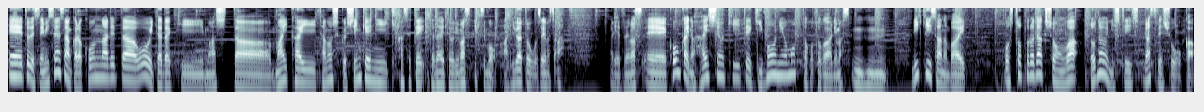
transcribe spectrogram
えーとですね、みそやんさんからこんなレターをいただきました。毎回楽しく真剣に聞かせていただいております。いつもありがとうございます。あありがとうございます、えー今回の配信を聞いて疑問に思ったことがあります。うんうんうん。リッキーさんの場合、ポストプロダクションはどのようにしていますでしょうか？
